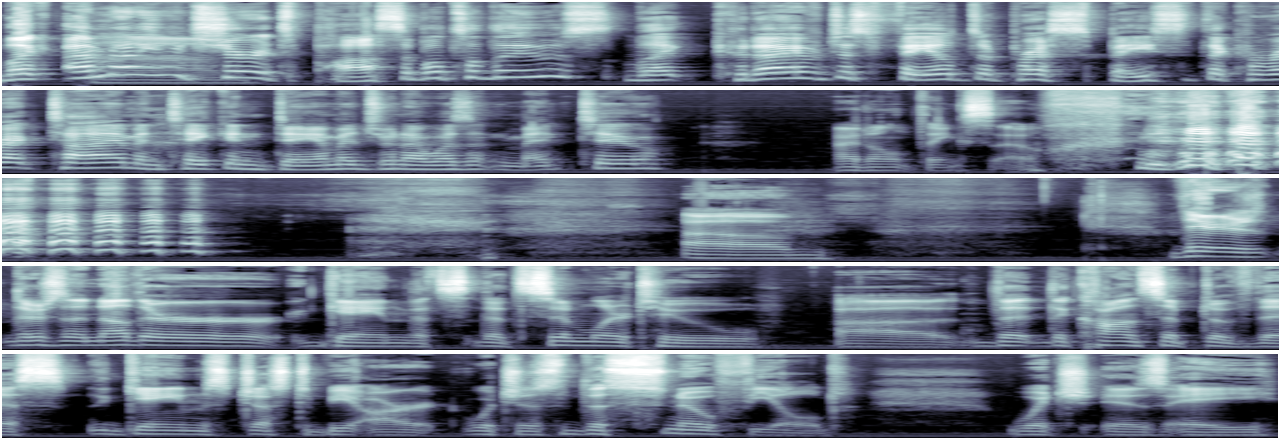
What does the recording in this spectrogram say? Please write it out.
Like, I'm not um, even sure it's possible to lose. Like, could I have just failed to press space at the correct time and taken damage when I wasn't meant to? I don't think so. um, there's there's another game that's that's similar to uh, the the concept of this games just to be art, which is the Snowfield, which is a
